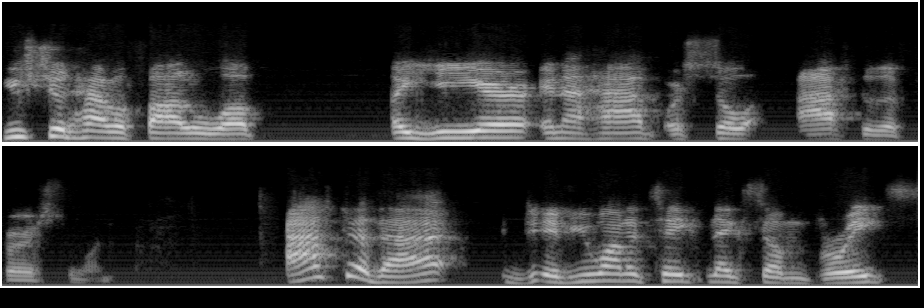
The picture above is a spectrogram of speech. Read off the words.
you should have a follow up a year and a half or so after the first one. After that, if you want to take like some breaks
